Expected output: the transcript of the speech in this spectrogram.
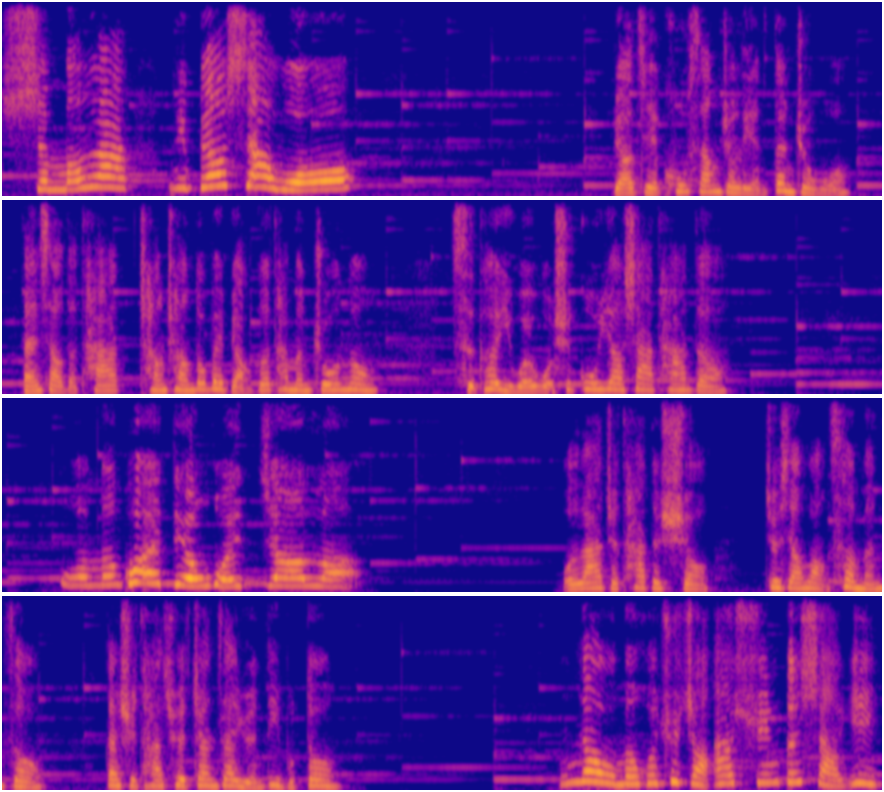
什么啦？你不要吓我哦！表姐哭丧着脸瞪着我，胆小的她常常都被表哥他们捉弄，此刻以为我是故意要吓她的。我们快点回家了。我拉着她的手就想往侧门走，但是她却站在原地不动。那我们回去找阿勋跟小易，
